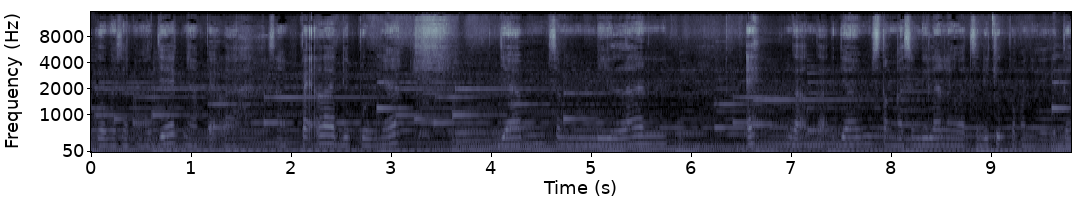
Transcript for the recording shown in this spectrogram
Gue pesan ojek nyampe lah sampai lah di poolnya jam 9 eh enggak enggak jam setengah 9 lewat sedikit pokoknya kayak gitu.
